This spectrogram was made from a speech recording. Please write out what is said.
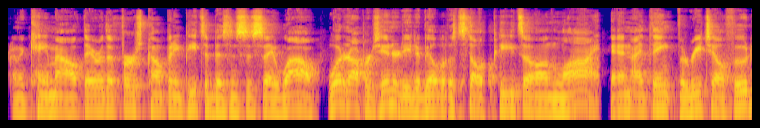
kind of came out, they were the first company pizza business to say, wow, what an opportunity to be able to sell pizza online. And I think the retail food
